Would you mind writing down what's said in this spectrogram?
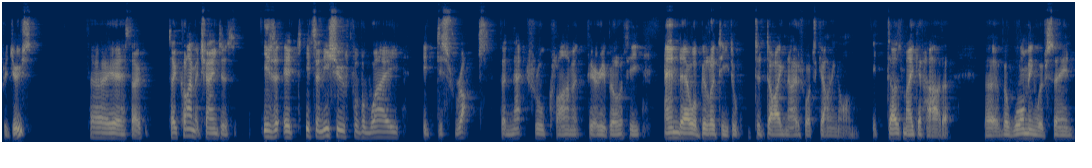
produce. So yeah, so so climate change is, is it, it's an issue for the way it disrupts the natural climate variability and our ability to, to diagnose what's going on. It does make it harder. Uh, the warming we've seen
